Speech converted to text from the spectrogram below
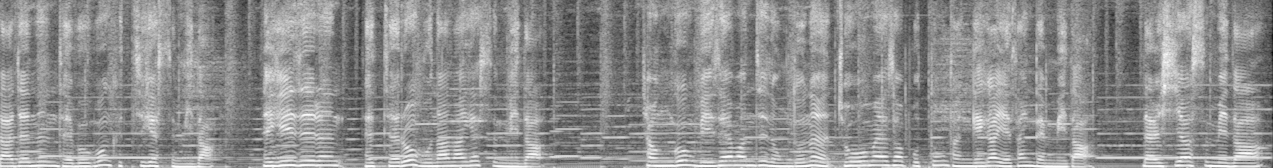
낮에는 대부분 그치겠습니다. 대기질은 대체로 무난하겠습니다. 전국 미세먼지 농도는 좋음에서 보통 단계가 예상됩니다. 날씨였습니다.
